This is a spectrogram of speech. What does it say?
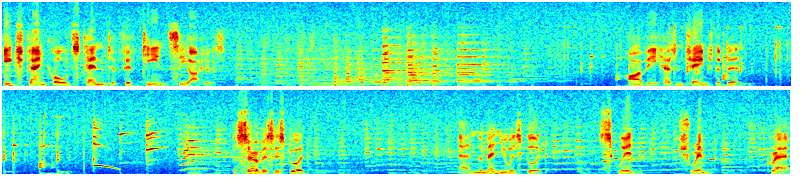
Each tank holds 10 to 15 sea otters. Harvey hasn't changed a bit. The service is good. And the menu is good. Squid, shrimp, crab.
